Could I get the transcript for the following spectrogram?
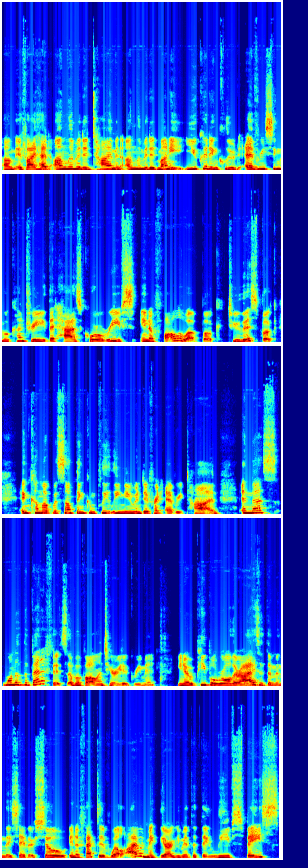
Um, if I had unlimited time and unlimited money, you could include every single country that has coral reefs in a follow up book to this book and come up with something completely new and different every time. And that's one of the benefits of a voluntary agreement. You know, people roll their eyes at them and they say they're so ineffective. Well, I would make the argument that they leave space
